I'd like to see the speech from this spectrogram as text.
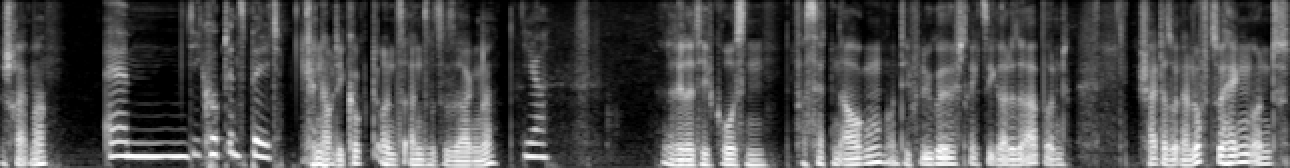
Beschreib mal. Ähm, die guckt ins Bild. Genau, die guckt uns an sozusagen, ne? Ja. Mit relativ großen Facettenaugen und die Flügel streckt sie gerade so ab und scheint da so in der Luft zu hängen und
